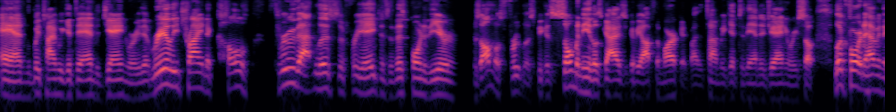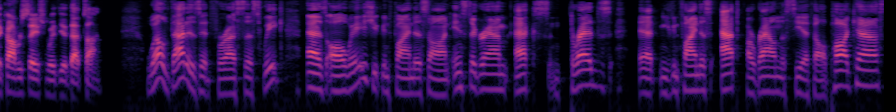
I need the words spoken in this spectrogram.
and by the time we get to end of January, that really trying to cull through that list of free agents at this point of the year is almost fruitless because so many of those guys are going to be off the market by the time we get to the end of January. So look forward to having the conversation with you at that time. Well, that is it for us this week. As always, you can find us on Instagram, X, and Threads at, you can find us at Around the CFL Podcast,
